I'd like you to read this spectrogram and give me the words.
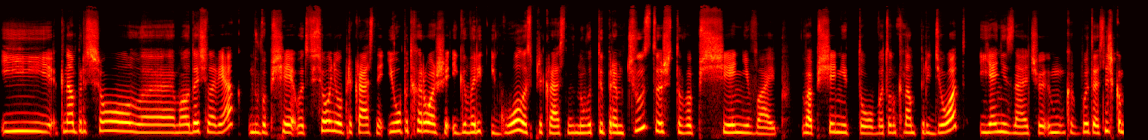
И к нам пришел э, молодой человек, ну вообще, вот все у него прекрасно, и опыт хороший, и говорит, и голос прекрасный, но вот ты прям чувствуешь, что вообще не вайб вообще не то. Вот он к нам придет, я не знаю, что, как будто слишком,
